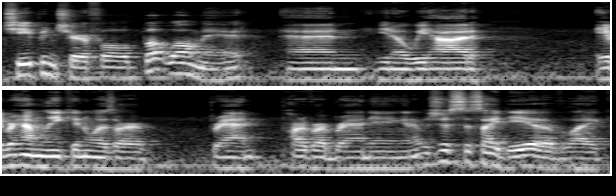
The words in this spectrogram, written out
cheap and cheerful, but well made, and you know, we had Abraham Lincoln was our brand part of our branding, and it was just this idea of like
